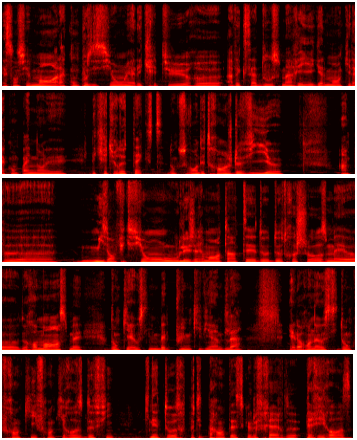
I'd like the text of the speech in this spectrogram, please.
Essentiellement à la composition et à l'écriture, euh, avec sa douce Marie également qui l'accompagne dans l'écriture de textes, donc souvent des tranches de vie un peu euh, mise en fiction ou légèrement teintée d'autres choses, mais euh, de romance. Mais donc il y a aussi une belle plume qui vient de là. Et alors on a aussi donc Frankie, Frankie Rose Duffy, qui n'est autre petite parenthèse que le frère de Perry Rose,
